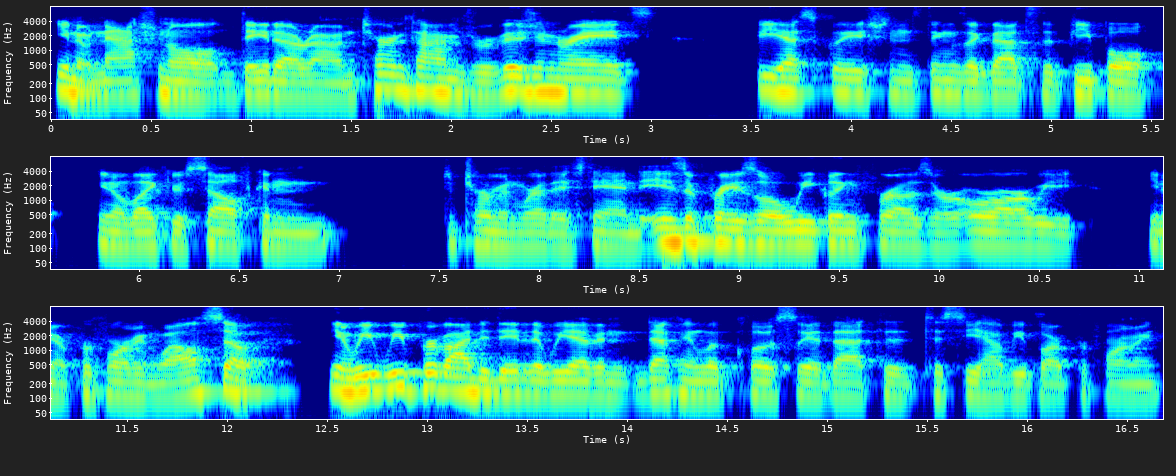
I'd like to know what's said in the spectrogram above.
you know national data around turn times, revision rates, fee escalations, things like that, so that people you know like yourself can determine where they stand. Is appraisal a weak link for us, or or are we you know performing well? So you know we we provide the data that we have, and definitely look closely at that to to see how people are performing.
